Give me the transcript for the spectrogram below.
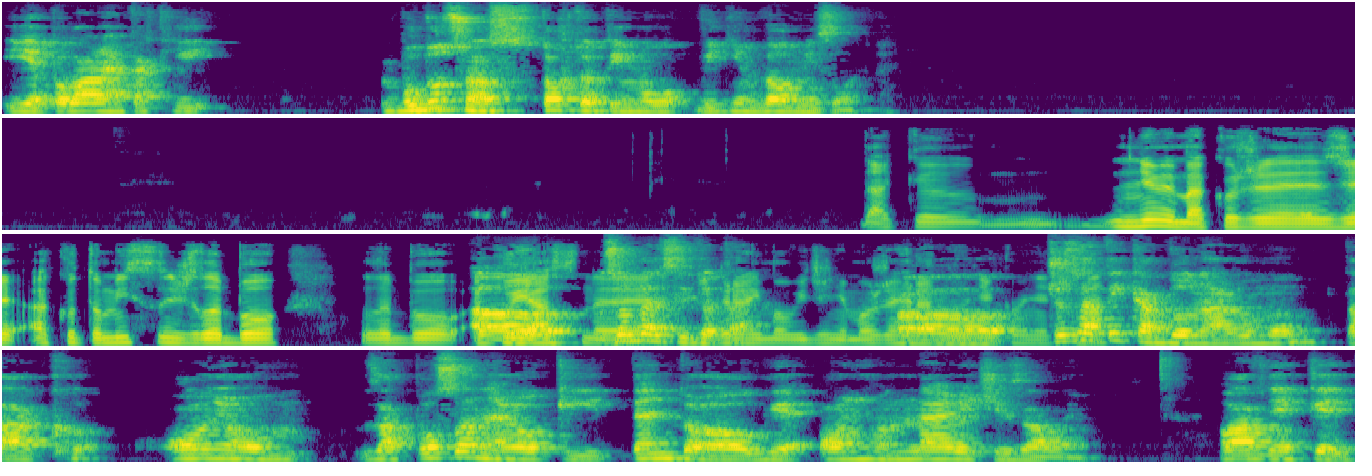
je podľa mňa taký... Budúcnosť tohto týmu vidím veľmi zle. Tak eh, neviem, akože, že ako to myslíš, lebo, lebo ako uh, jasné, si to Ibrahimovič nemôže hrať uh. Čo sa týka Donarumu, tak o ňom za posledné roky, tento rok je o ňo najväčší záujem. Hlavne keď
